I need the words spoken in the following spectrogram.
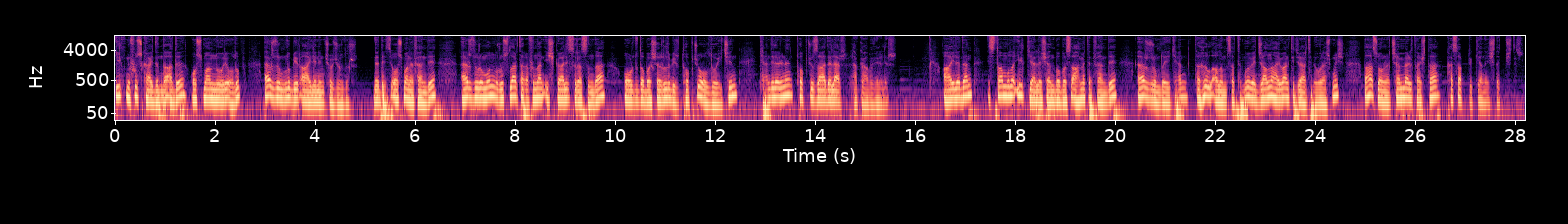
İlk nüfus kaydında adı Osman Nuri olup Erzurumlu bir ailenin çocuğudur. Dedesi Osman Efendi Erzurum'un Ruslar tarafından işgali sırasında orduda başarılı bir topçu olduğu için kendilerine topçuzadeler lakabı verilir. Aileden İstanbul'a ilk yerleşen babası Ahmet Efendi Erzurum'dayken tahıl alım satımı ve canlı hayvan ticaretiyle uğraşmış. Daha sonra Çemberlitaş'ta kasap dükkanı işletmiştir.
